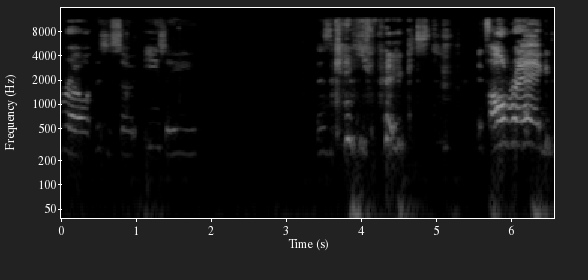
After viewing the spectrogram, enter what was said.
bro, this is so easy. This game's rigged. It's all rigged.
